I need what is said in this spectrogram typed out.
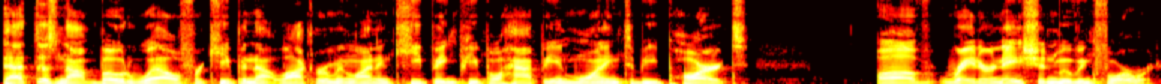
that does not bode well for keeping that locker room in line and keeping people happy and wanting to be part of Raider Nation moving forward.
